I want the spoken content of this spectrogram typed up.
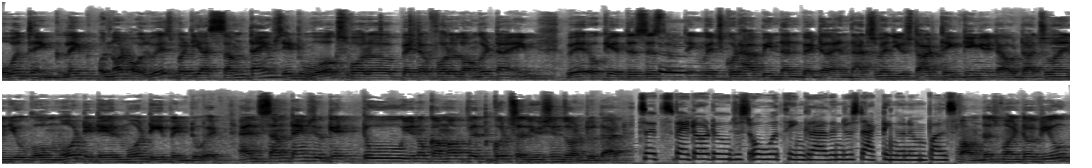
overthink like not always but yeah sometimes it works for a better for a longer time where okay this is something which could have been done better and that's when you start thinking it out. That's when you go more more detail, more deep into it. And sometimes you get to, you know, come up with good solutions onto that. So it's better to just overthink rather than just acting on impulse. Founder's point of view,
